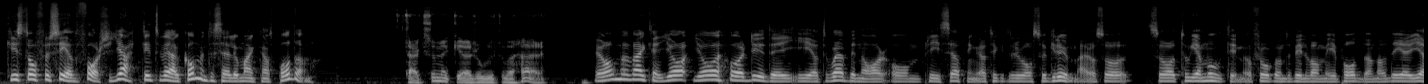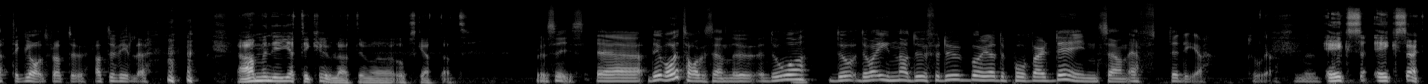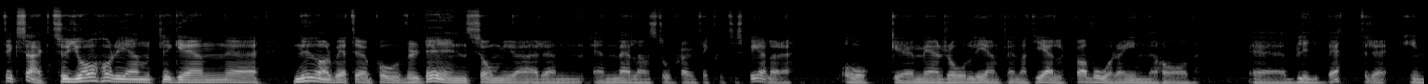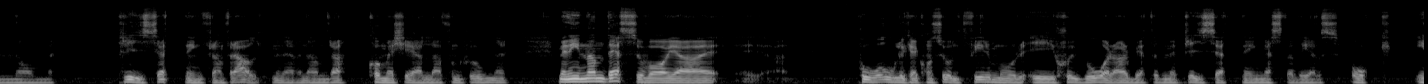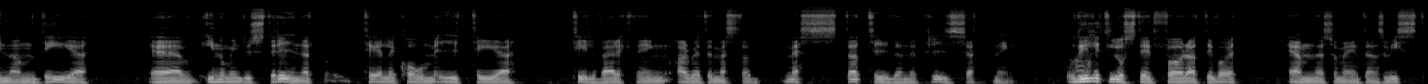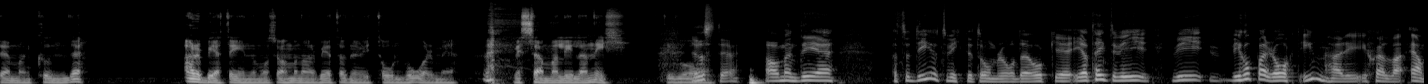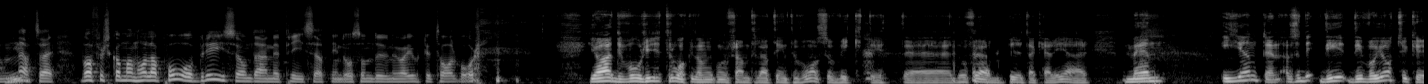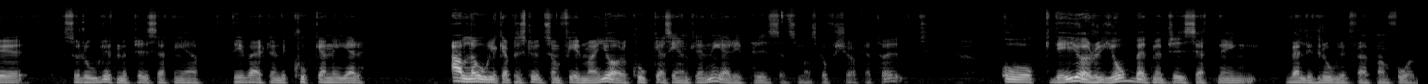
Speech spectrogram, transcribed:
Kristoffer mm. Sedfors, hjärtligt välkommen till Sälj och marknadspodden. Tack så mycket, roligt att vara här. Ja, men verkligen. Jag, jag hörde ju dig i ett webbinar om prissättning och jag tyckte du var så grym här och så, så tog jag emot dig och frågade om du ville vara med i podden och det är jag jätteglad för att du, att du ville. ja, men det är jättekul att det var uppskattat. Precis. Eh, det var ett tag sedan nu. Då, mm. då, det var innan du, för du började på Verdane sen efter det. Tror jag. Nu. Ex, exakt, exakt. Så jag har egentligen eh, nu arbetar jag på Verdane som ju är en, en mellanstor private equity-spelare och eh, med en roll egentligen att hjälpa våra innehav eh, bli bättre inom prissättning framför allt, men även andra kommersiella funktioner. Men innan dess så var jag eh, på olika konsultfirmor i sju år, arbetade med prissättning mestadels och innan det eh, inom industrin, ett, telekom, IT, tillverkning, arbetade mesta, mesta tiden med prissättning. Och det är lite lustigt för att det var ett ämne som jag inte ens visste man kunde arbeta inom och så har man arbetat nu i 12 år med, med samma lilla nisch. Det var... Just det. Ja, men det, Alltså det är ett viktigt område och eh, jag tänkte vi, vi, vi hoppar rakt in här i, i själva ämnet. Mm. Så här, varför ska man hålla på och bry sig om det här med prissättning då som du nu har gjort i 12 år? Ja, det vore ju tråkigt om vi kommer fram till att det inte var så viktigt. Eh, då får jag byta karriär. Men egentligen, alltså det, det, det vad jag tycker är så roligt med prissättning är att det är verkligen det kokar ner alla olika beslut som firman gör kokas egentligen ner i priset som man ska försöka ta ut. Och det gör jobbet med prissättning väldigt roligt för att man får,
